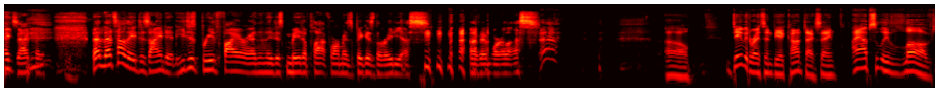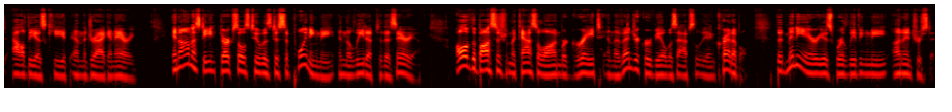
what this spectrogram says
exactly. That, that's how they designed it. He just breathed fire, and then they just made a platform as big as the radius of it, more or less. Oh. David writes in via contact saying, I absolutely loved Aldia's Keep and the Dragon Aerie. In honesty, Dark Souls 2 was disappointing me in the lead up to this area. All of the bosses from the castle on were great, and the Vendrick reveal was absolutely incredible, but many areas were leaving me uninterested.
